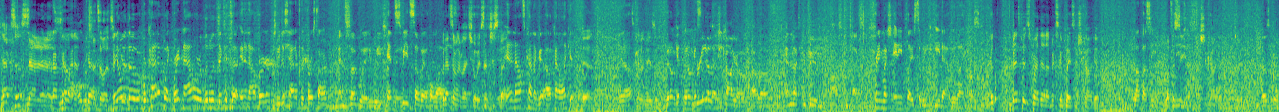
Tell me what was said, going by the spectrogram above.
Texas? No, no, no. North it's- Carolina. okay. it's- it's- it's- You know what though? We're kind of like right now we're a little addicted to In and Out Burger because we just had it for the first time, And Subway. We eat and Subway. Speed Subway a whole lot. But that's not really my choice. That's just like, In and Out's kind of good. I kind of like it. yeah, You know, it's kind of amazing. we don't get we don't get Burritos in. Chicago. I love. And the Mexican food in Austin, Texas. Pretty much any place that we can eat at, we like. But the best place to try that uh, Mexican place in Chicago. La Pasi. La Facite, Chicago. That was good.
